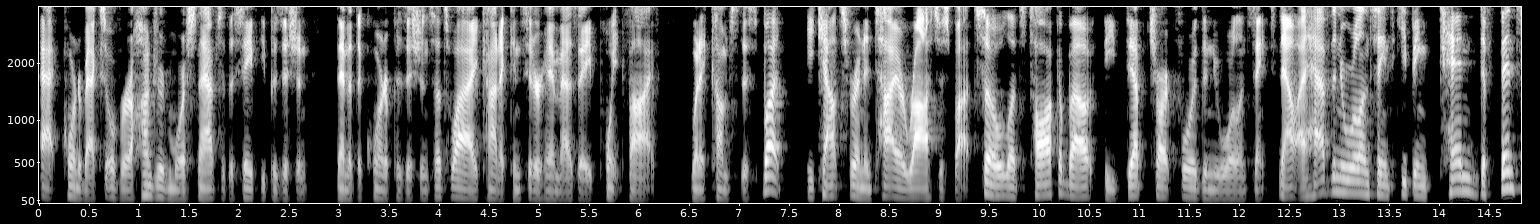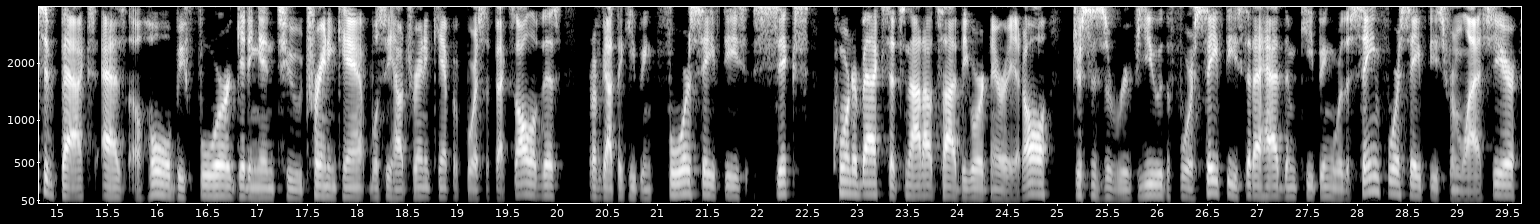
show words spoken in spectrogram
at cornerbacks, over 100 more snaps at the safety position than at the corner position. So that's why I kind of consider him as a 0.5 when it comes to this. But he counts for an entire roster spot. So let's talk about the depth chart for the New Orleans Saints. Now, I have the New Orleans Saints keeping 10 defensive backs as a whole before getting into training camp. We'll see how training camp, of course, affects all of this. But I've got them keeping four safeties, six cornerbacks. That's not outside the ordinary at all. Just as a review, the four safeties that I had them keeping were the same four safeties from last year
